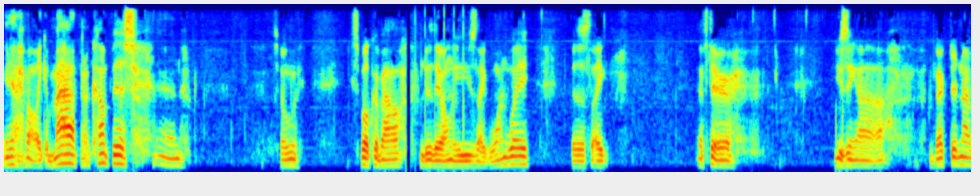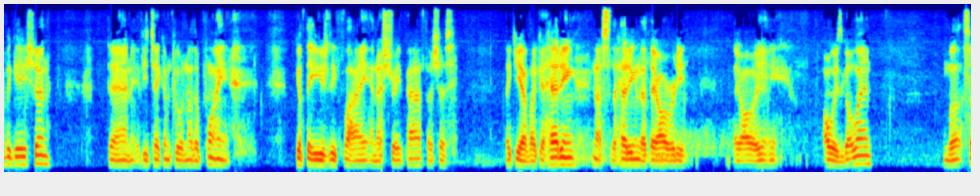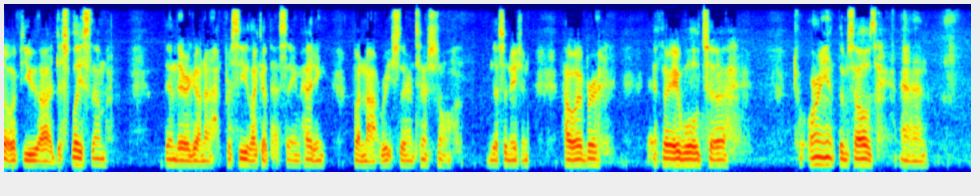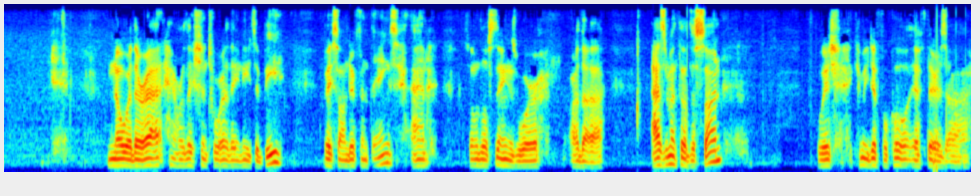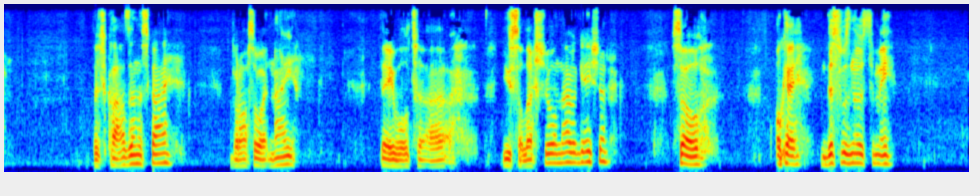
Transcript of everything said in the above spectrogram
You know have like a map and a compass? And so we spoke about do they only use like one way? Because it's like if they're using a vector navigation then if you take them to another point, if they usually fly in a straight path, that's just like you have like a heading, that's the heading that they already they already always go in. So if you uh, displace them, then they're gonna proceed like at that same heading, but not reach their intentional destination. However, if they're able to to orient themselves and know where they're at in relation to where they need to be, based on different things, and some of those things were are the azimuth of the sun, which can be difficult if there's uh, there's clouds in the sky, but also at night they're able to uh, use celestial navigation. So, okay, this was news to me.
